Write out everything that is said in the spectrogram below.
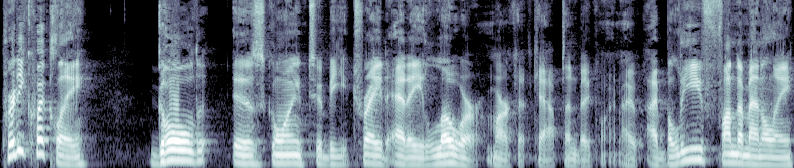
pretty quickly, gold is going to be traded at a lower market cap than Bitcoin. I, I believe fundamentally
